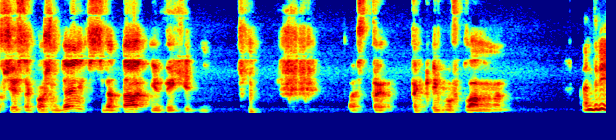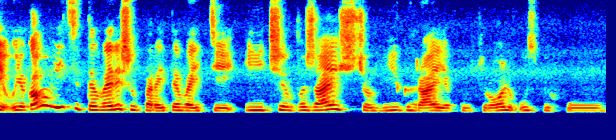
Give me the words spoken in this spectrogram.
Вчився кожен день свята і вихідні. Ось такий був план у мене. Андрій, у якому віці ти вирішив перейти в IT? І чи вважаєш, що вік грає якусь роль успіху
